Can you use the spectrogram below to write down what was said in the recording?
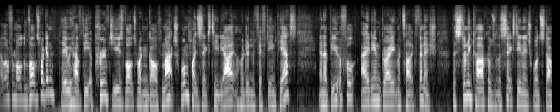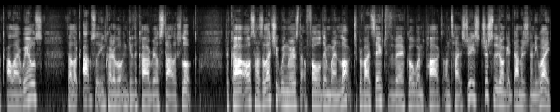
Hello from Oldham Volkswagen. Here we have the approved used Volkswagen Golf Match 1.6 TDI 115 PS in a beautiful Indium grey metallic finish. The stunning car comes with a 16 inch Woodstock alloy wheels that look absolutely incredible and give the car a real stylish look. The car also has electric wing mirrors that fold in when locked to provide safety for the vehicle when parked on tight streets just so they don't get damaged in any way.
